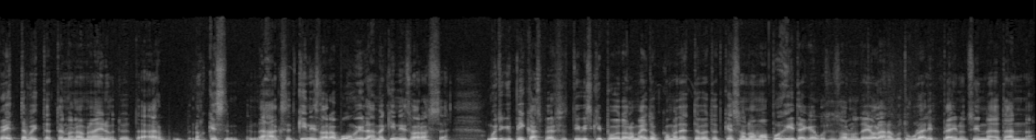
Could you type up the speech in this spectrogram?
ka ettevõtjatel me oleme näinud, et är, noh, kes nähakse, et kinnisvarabuumi, läheme kinnisvarasse. muidugi pikas perspektiivis kipuvad olema edukamad ettevõtted, kes on oma põhitegevuses olnud, ei ole nagu tuulelipp läinud sinna ja tänna.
